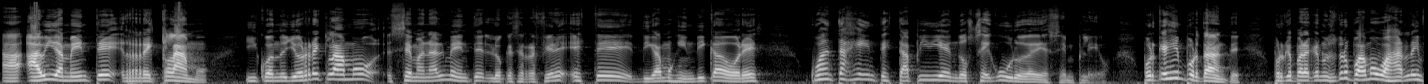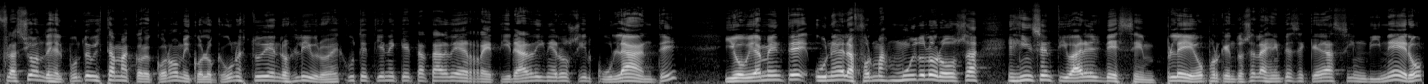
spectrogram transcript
ávidamente reclamo. Y cuando yo reclamo semanalmente, lo que se refiere este, digamos, indicador es cuánta gente está pidiendo seguro de desempleo. ¿Por qué es importante? Porque para que nosotros podamos bajar la inflación desde el punto de vista macroeconómico, lo que uno estudia en los libros es que usted tiene que tratar de retirar dinero circulante y obviamente una de las formas muy dolorosas es incentivar el desempleo, porque entonces la gente se queda sin dinero,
